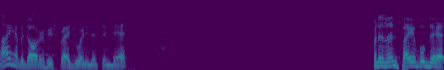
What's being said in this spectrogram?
I have a daughter who's graduating that's in debt. But an unpayable debt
